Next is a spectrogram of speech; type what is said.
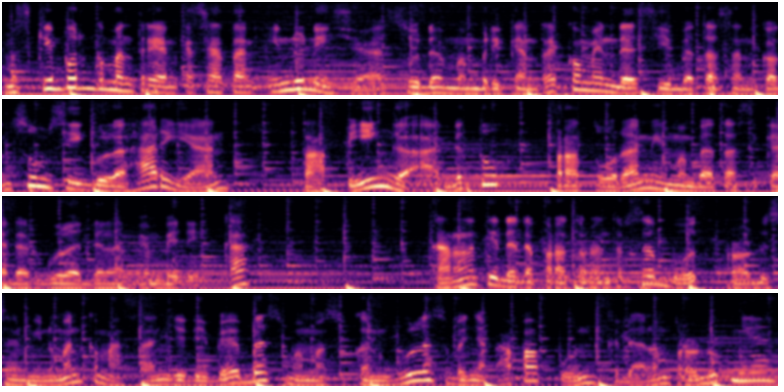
Meskipun Kementerian Kesehatan Indonesia sudah memberikan rekomendasi batasan konsumsi gula harian, tapi nggak ada tuh peraturan yang membatasi kadar gula dalam MBDK. Karena tidak ada peraturan tersebut, produsen minuman kemasan jadi bebas memasukkan gula sebanyak apa pun ke dalam produknya.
